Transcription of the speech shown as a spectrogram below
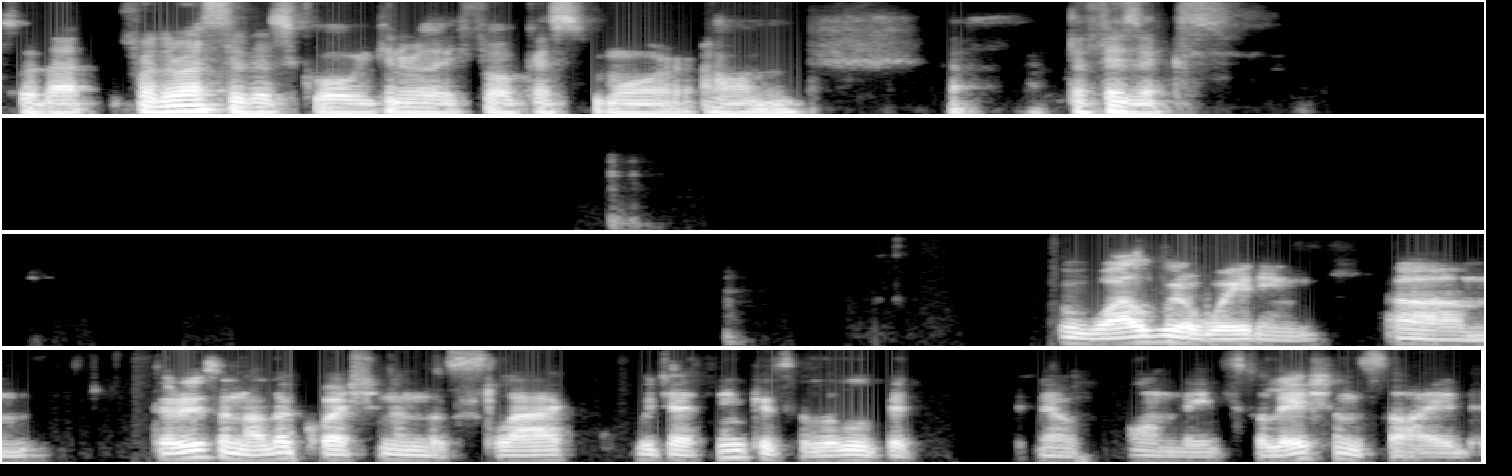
so that for the rest of the school, we can really focus more on the physics. While we're waiting, um, there is another question in the Slack, which I think is a little bit, you know, on the installation side.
